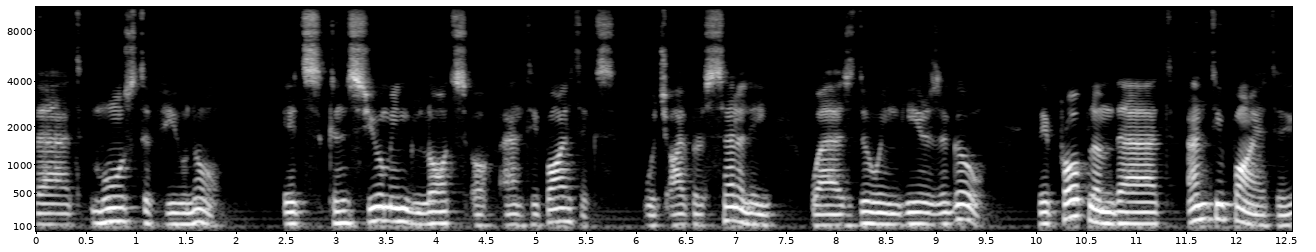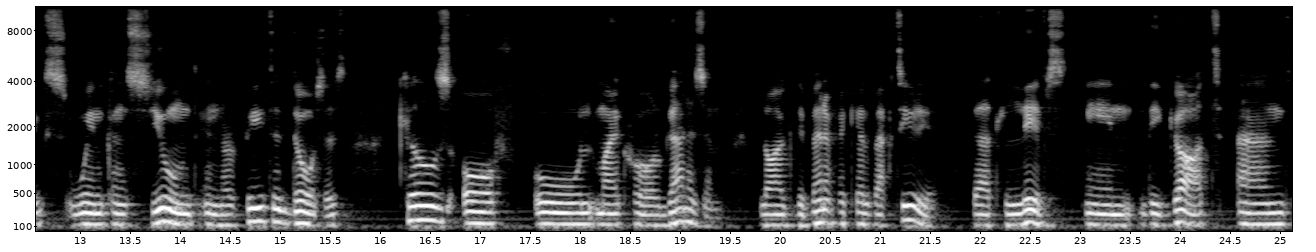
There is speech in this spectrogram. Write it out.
that most of you know, it's consuming lots of antibiotics, which I personally was doing years ago. The problem that antibiotics, when consumed in repeated doses, kills off all microorganisms like the beneficial bacteria that lives in the gut and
